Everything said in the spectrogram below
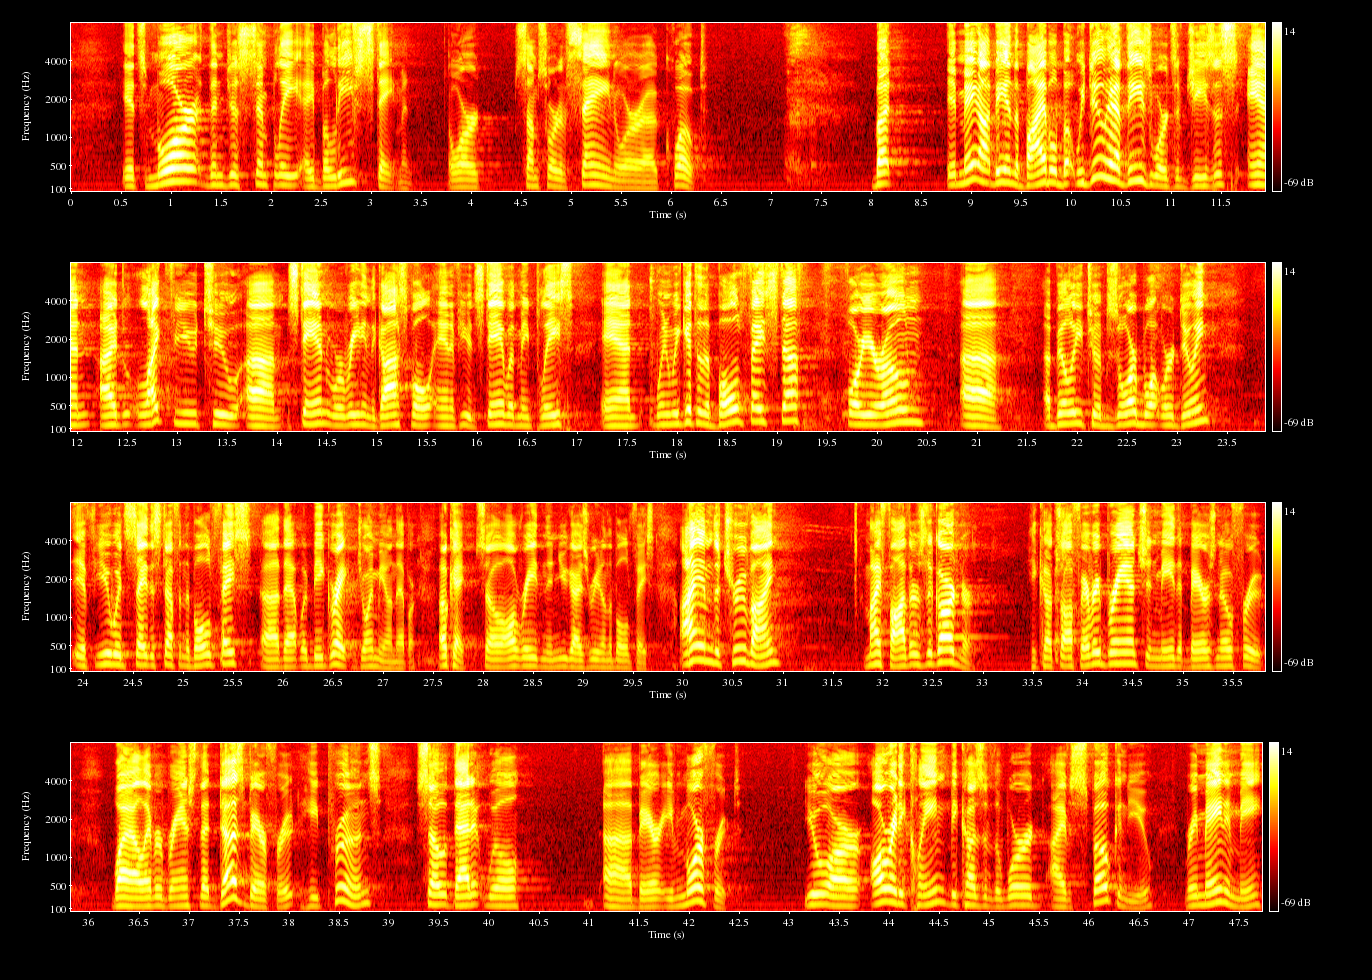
It's more than just simply a belief statement or some sort of saying or a quote. But it may not be in the Bible, but we do have these words of Jesus, and I'd like for you to um, stand. We're reading the gospel, and if you'd stand with me, please. And when we get to the bold-faced stuff, for your own uh, ability to absorb what we're doing, if you would say the stuff in the boldface, uh, that would be great. Join me on that part. Okay, so I'll read and then you guys read on the boldface. I am the true vine. My father's the gardener. He cuts off every branch in me that bears no fruit, while every branch that does bear fruit, he prunes so that it will uh, bear even more fruit. You are already clean because of the word I have spoken to you. Remain in me,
